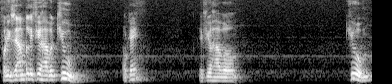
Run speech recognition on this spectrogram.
For example, if you have a cube, okay, if you have a cube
